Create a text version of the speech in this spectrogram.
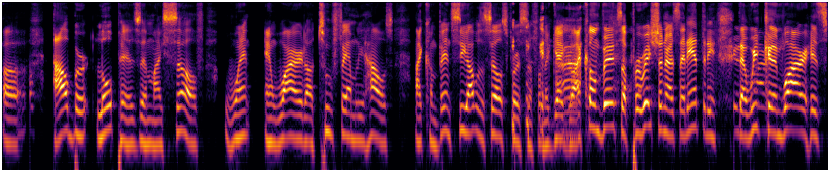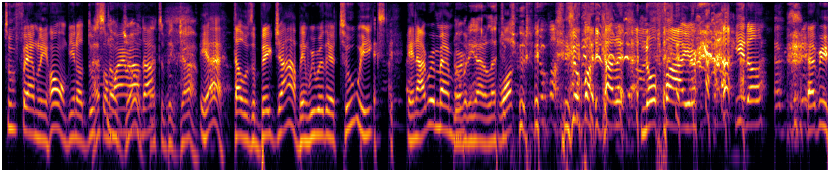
uh, Albert Lopez and myself went and wired a two family house. I convinced, see, I was a salesperson from the get go. I convinced a parishioner at St. Anthony that we can wire his two family home, you know, do That's some no wiring around joke. that. That's a big job. Yeah, that was a big job, and we were there two weeks. And I remember Nobody got walk- electrocuted. nobody got it. No fire. you know, every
